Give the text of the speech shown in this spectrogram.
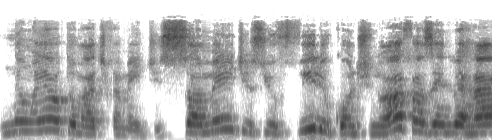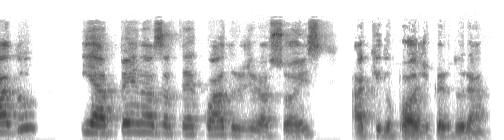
não é automaticamente. Somente se o filho continuar fazendo errado, e apenas até quatro gerações aquilo pode perdurar.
